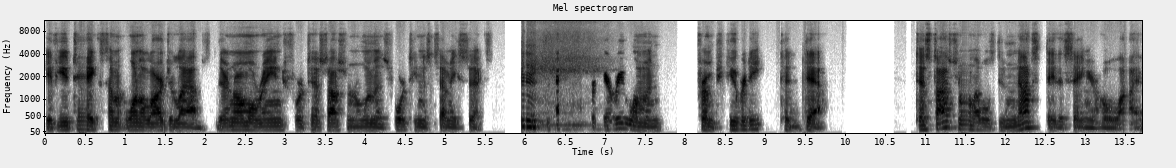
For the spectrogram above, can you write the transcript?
if you take some one of the larger labs, their normal range for testosterone in women is 14 to 76. Mm-hmm. For every woman from puberty to death. Testosterone levels do not stay the same your whole life.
